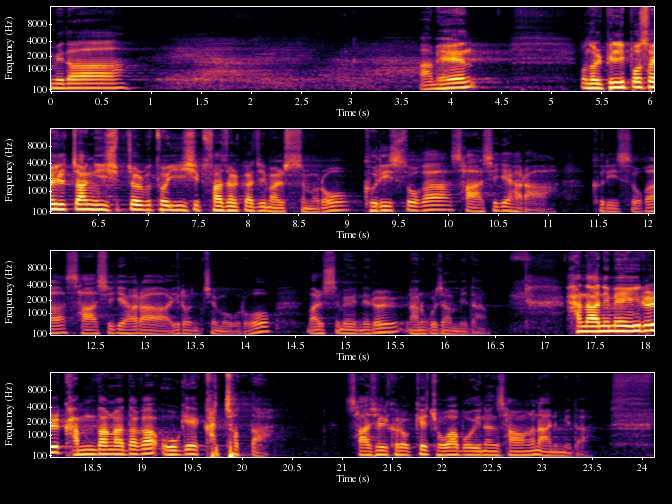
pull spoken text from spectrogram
입니다. 아멘. 오늘 빌립보서 1장 20절부터 24절까지 말씀으로 그리스도가 사시게 하라. 그리스도가 사시게 하라 이런 제목으로 말씀의 은혜를 나누고자 합니다. 하나님의 일을 감당하다가 옥에 갇혔다. 사실 그렇게 좋아 보이는 상황은 아닙니다.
